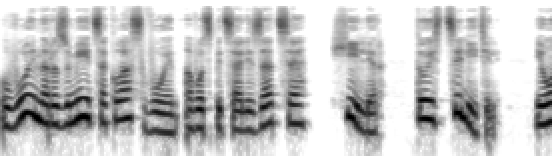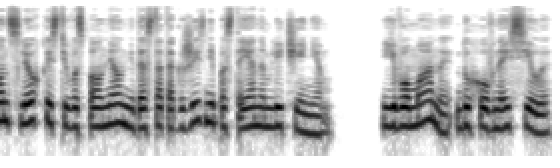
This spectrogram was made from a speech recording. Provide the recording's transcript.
У воина, разумеется, класс воин, а вот специализация – хиллер, то есть целитель, и он с легкостью восполнял недостаток жизни постоянным лечением. Его маны, духовной силы,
